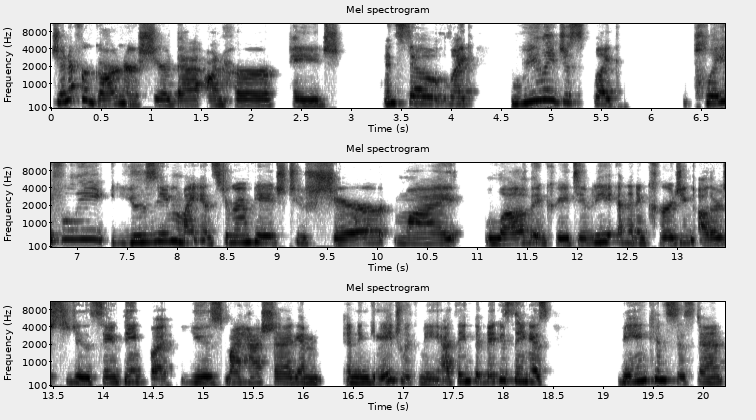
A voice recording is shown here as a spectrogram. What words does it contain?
Jennifer Garner shared that on her page. And so, like, really just like playfully using my Instagram page to share my love and creativity and then encouraging others to do the same thing, but use my hashtag and, and engage with me. I think the biggest thing is being consistent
